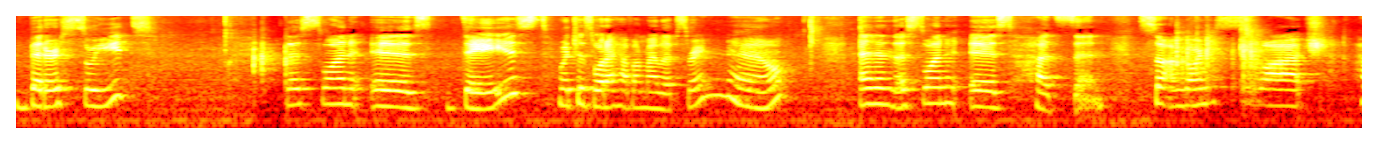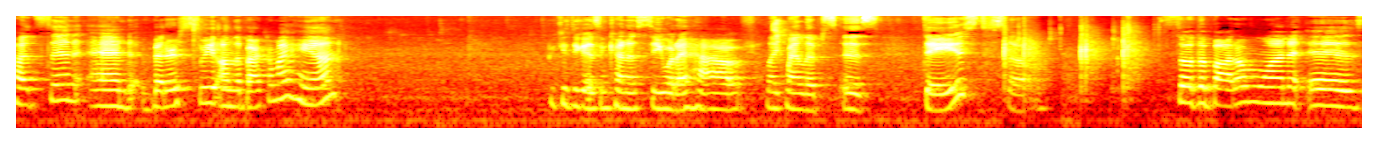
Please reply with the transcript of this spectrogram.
Bittersweet. This one is Dazed, which is what I have on my lips right now. And then this one is Hudson. So I'm going to swatch Hudson and Bittersweet on the back of my hand because you guys can kind of see what I have. Like my lips is dazed, so. So the bottom one is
